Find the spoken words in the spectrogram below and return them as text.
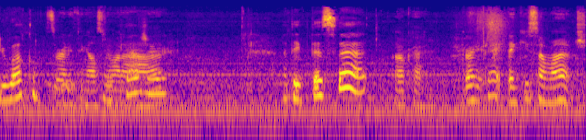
You're welcome. Is there anything else you want to add? I think that's that. Okay, great. Okay. Thank you so much.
